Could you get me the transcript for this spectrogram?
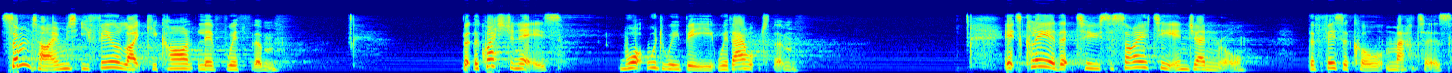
Sometimes you feel like you can't live with them. But the question is what would we be without them? It's clear that to society in general, the physical matters.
